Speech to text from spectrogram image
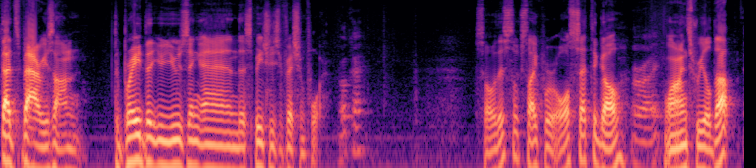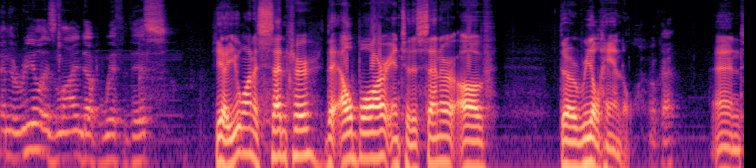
that varies on the braid that you're using and the species you're fishing for. So this looks like we're all set to go. All right. Lines reeled up. And the reel is lined up with this yeah, you want to center the L bar into the center of the reel handle. Okay. And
